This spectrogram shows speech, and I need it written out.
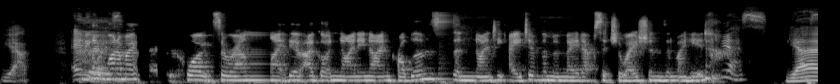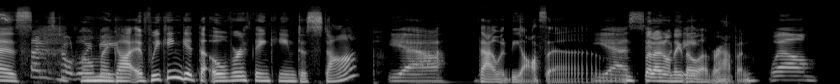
yeah. Anyway, one of my favorite quotes around like the, I got 99 problems and 98 of them are made up situations in my head. yes, Yes. that is totally. Oh my me. God. If we can get the overthinking to stop, Yeah. that would be awesome. Yes, But I don't think be. that'll ever happen. Well,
